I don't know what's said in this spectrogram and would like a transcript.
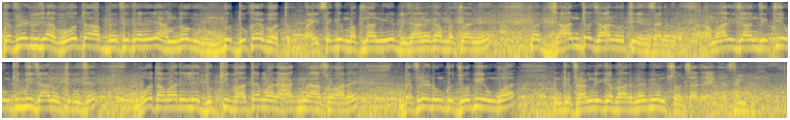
डेफिनेट भिजा वो तो आप बेफिक्र है हम लोग उनको दुख है बहुत। पैसे की मसला नहीं है भिजाने का मसला नहीं है बस जान तो जान होती है इंसान की। हमारी जान जीती है उनकी भी जान उतनी से बहुत हमारे लिए दुख की बात है हमारे आँख में आँसू आ रहे हैं। डेफिनेट उनको जो भी होगा उनके फैमिली के बारे में भी हम सोचा जाएगा। थैंक यू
